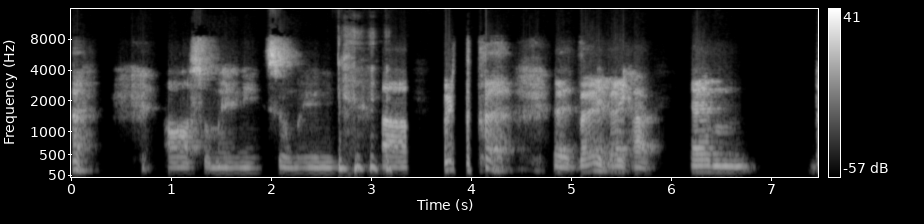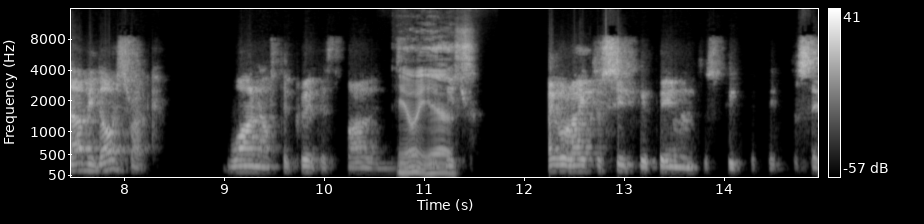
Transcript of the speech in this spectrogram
oh, so many, so many. uh, very, very hard. Um, David Oistrakh, one of the greatest violinists. Oh, yes. I would like to sit with him and to speak with him, to say,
